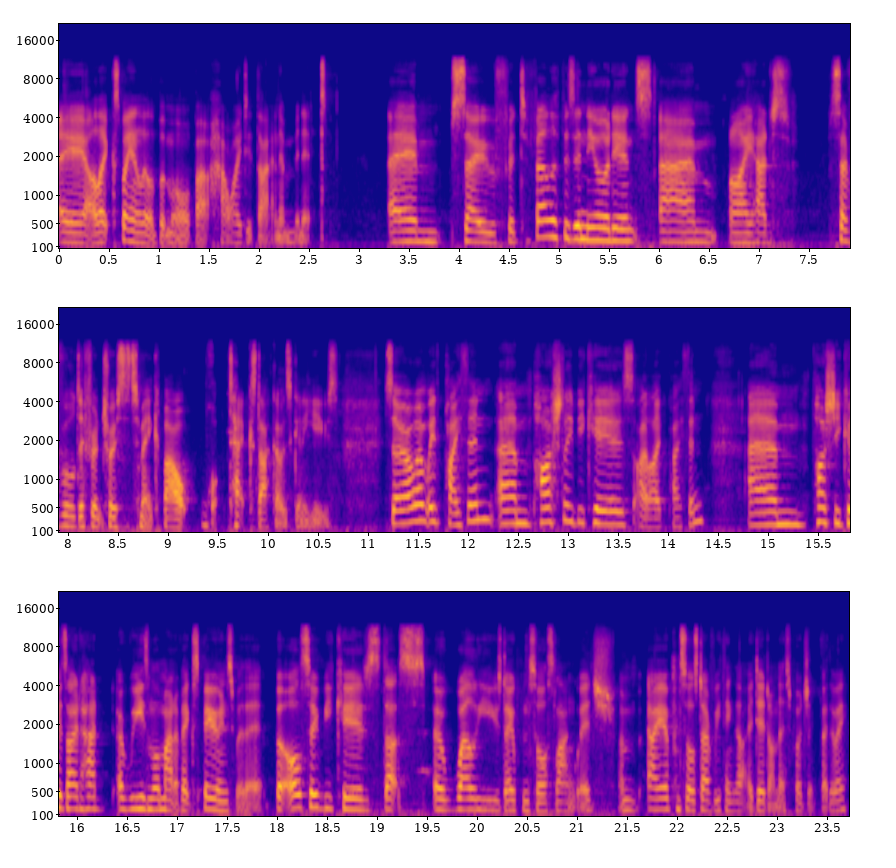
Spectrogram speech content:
Uh, I'll explain a little bit more about how I did that in a minute. Um, so for developers in the audience, um, I had several different choices to make about what tech stack I was going to use. So I went with Python, um, partially because I like Python, um, partially because I'd had a reasonable amount of experience with it, but also because that's a well-used open source language. Um, I open sourced everything that I did on this project, by the way.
